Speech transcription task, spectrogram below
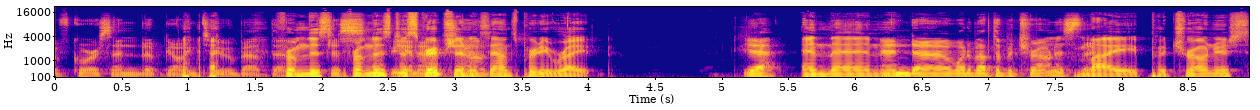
of course, ended up going to about that. from this from this description, it sounds pretty right. Yeah. And then And uh, what about the Patronus? Thing? my Patronus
